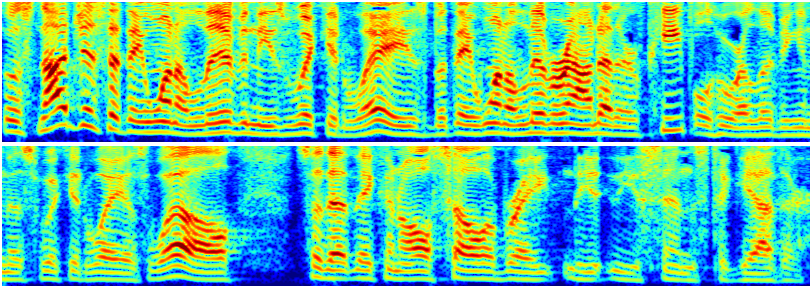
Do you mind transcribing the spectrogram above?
So it's not just that they want to live in these wicked ways, but they want to live around other people who are living in this wicked way as well, so that they can all celebrate the, these sins together.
